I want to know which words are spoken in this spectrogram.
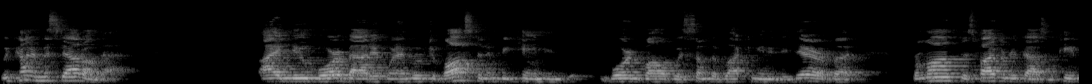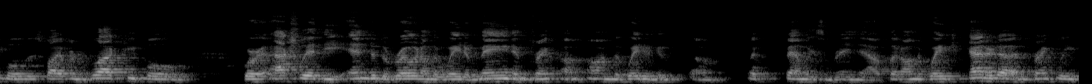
We kind of missed out on that. I knew more about it when I moved to Boston and became more involved with some of the black community there, but Vermont, there's 500,000 people, there's 500 black people. We're actually at the end of the road on the way to Maine and frank, on, the way to New, um, my family's in Maine now, but on the way to Canada, and frankly,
